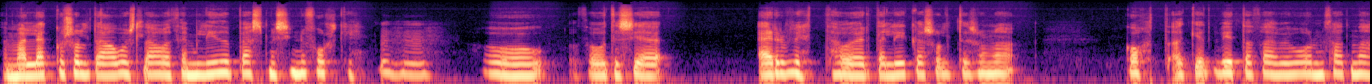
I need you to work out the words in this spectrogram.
En maður leggur svolítið áherslu á að þeim líður best með sínu fólki. -hmm. og þó þetta sé erfitt þá er þetta líka svolítið svona gott að geta vita það að við vorum þarna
